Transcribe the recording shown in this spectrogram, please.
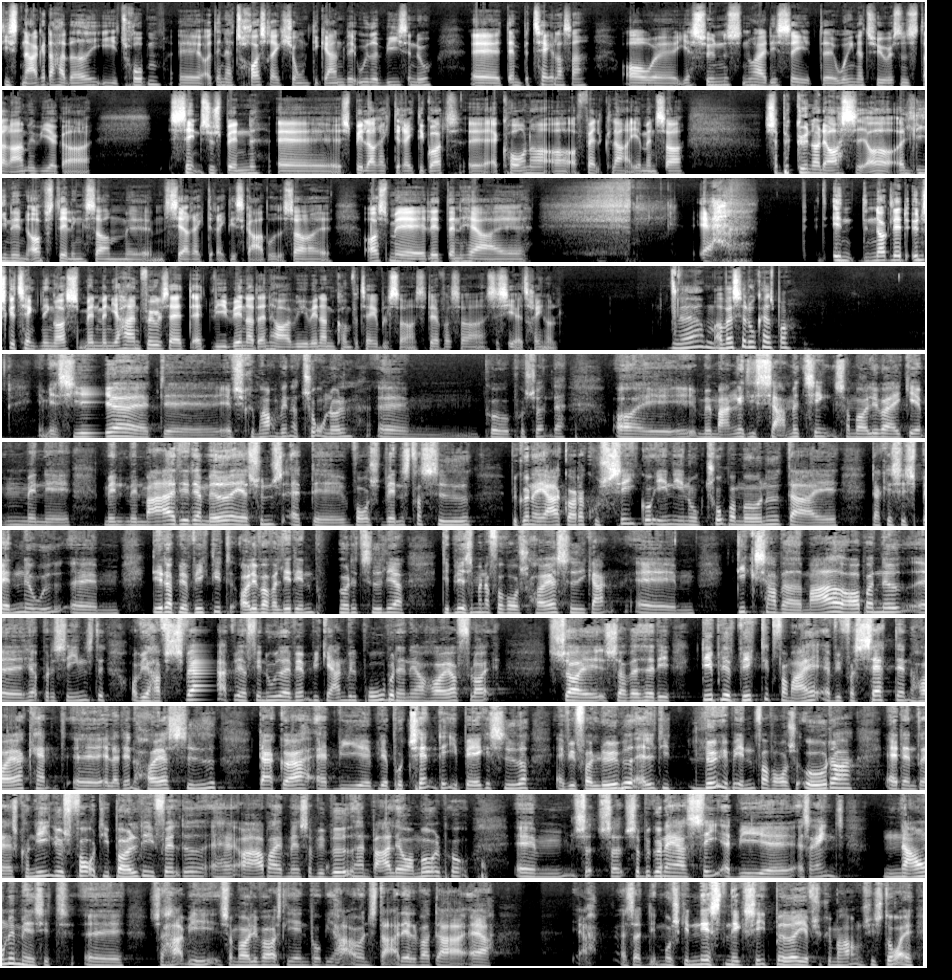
de snakke, der har været i truppen, øh, og den her trodsreaktion, de gerne vil ud og vise nu, øh, den betaler sig. Og øh, jeg synes, nu har jeg lige set øh, U21, jeg synes, der ramme virker sindssygt spændende, øh, spiller rigtig, rigtig godt øh, af corner og, og fald klar, jamen så, så begynder det også at, at ligne en opstilling, som øh, ser rigtig, rigtig skarp ud. Så øh, også med lidt den her... Øh, ja, en, nok lidt ønsketænkning også, men, men jeg har en følelse af, at, at vi vinder den her, og vi vinder den komfortabelt, så, så derfor så, så siger jeg 3-0. Ja, og hvad siger du, Kasper? Jamen, jeg siger, at øh, FC København vinder 2-0 øh, på, på søndag, og øh, med mange af de samme ting, som Oliver er igennem, men, øh, men, men meget af det der med, at jeg synes, at øh, vores venstre side begynder jeg godt at kunne se gå ind i en oktober måned, der, øh, der kan se spændende ud. Øhm, det, der bliver vigtigt, Oliver var lidt inde på det tidligere, det bliver simpelthen at få vores højre side i gang. Øhm, Dix har været meget op og ned øh, her på det seneste, og vi har haft svært ved at finde ud af, hvem vi gerne vil bruge på den her højre fløj. Så, øh, så hvad hedder det, det bliver vigtigt for mig, at vi får sat den højre kant, øh, eller den højre side, der gør, at vi øh, bliver potente i begge sider, at vi får løbet alle de løb inden for vores otter, at Andreas Cornelius får de bolde i feltet at arbejde med, så vi ved, at han bare laver mål på. Øhm, så, så, så begynder jeg at se, at vi øh, altså rent navnemæssigt, øh, så har vi, som Oliver også lige er inde på, vi har jo en startelver, der er, ja, altså det er måske næsten ikke set bedre i FC Københavns historie,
